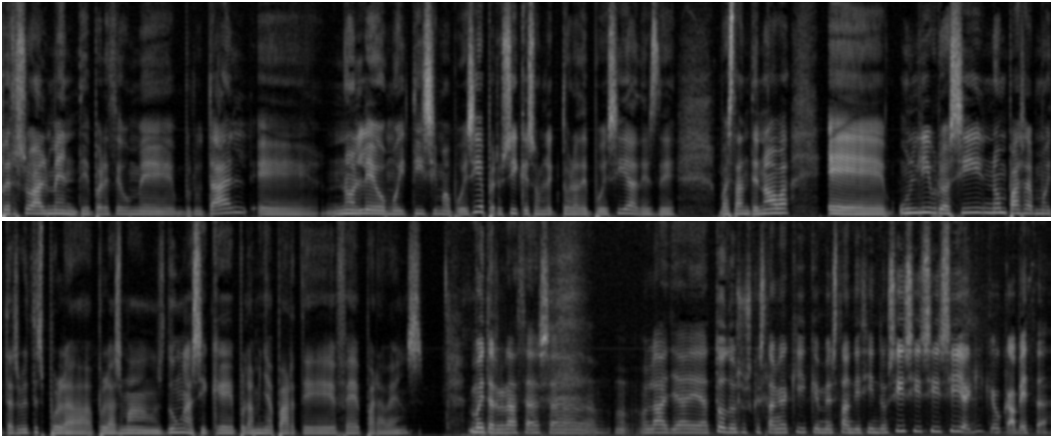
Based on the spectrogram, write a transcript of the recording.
persoalmente pareceume brutal, eh, non leo moitísima poesía, pero sí que son lectora de poesía desde bastante nova, eh, un libro así non pasa moitas veces pola, polas mans dun, así que pola miña parte, Fe, parabéns. Moitas grazas a Olaya e a todos os que están aquí que me están dicindo sí, sí, sí, sí, aquí que o cabeza.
